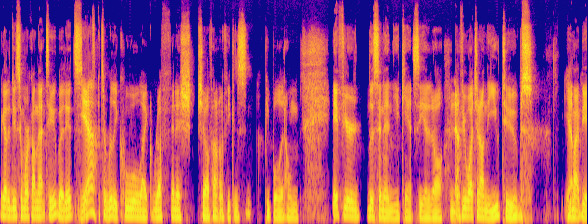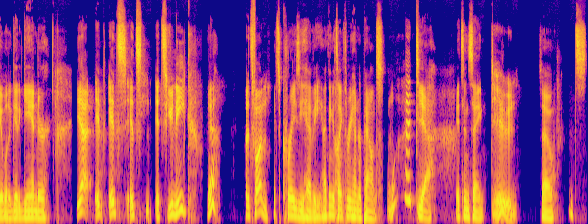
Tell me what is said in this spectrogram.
we got to do some work on that too. But it's Yeah. it's, it's a really cool like rough finish shelf. I don't know if you can s- people at home. If you're listening, you can't see it at all. No. But if you're watching on the YouTubes, you might be able to get a gander. yeah it it's it's it's unique Yeah, but it's fun it's crazy heavy. I think it's like uh, 300 pounds. what Yeah, it's insane. dude So it's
